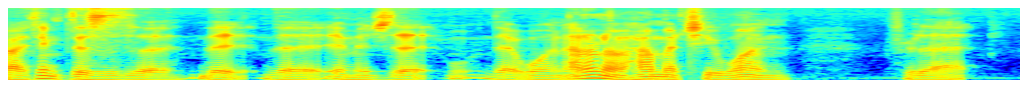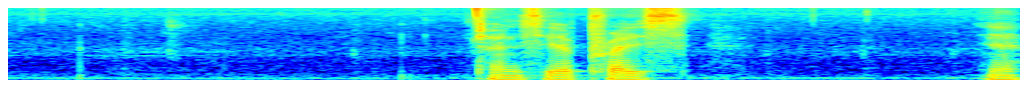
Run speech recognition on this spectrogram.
Oh, I think this is the, the, the image that that won. I don't know how much he won for that. I'm trying to see a price. Yeah.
